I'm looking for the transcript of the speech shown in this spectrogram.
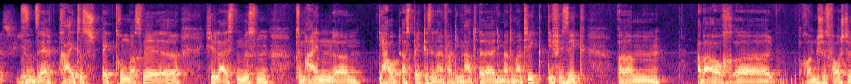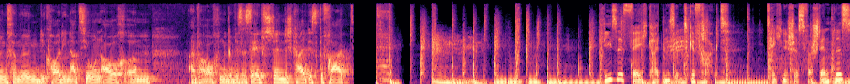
Es ist ein sehr breites Spektrum, was wir äh, hier leisten müssen. Zum einen, ähm, die Hauptaspekte sind einfach die, Math äh, die Mathematik, die Physik, ähm, aber auch äh, räumliches Vorstellungsvermögen, die Koordination auch. Ähm, einfach auch eine gewisse Selbstständigkeit ist gefragt. Diese Fähigkeiten sind gefragt. Technisches Verständnis,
